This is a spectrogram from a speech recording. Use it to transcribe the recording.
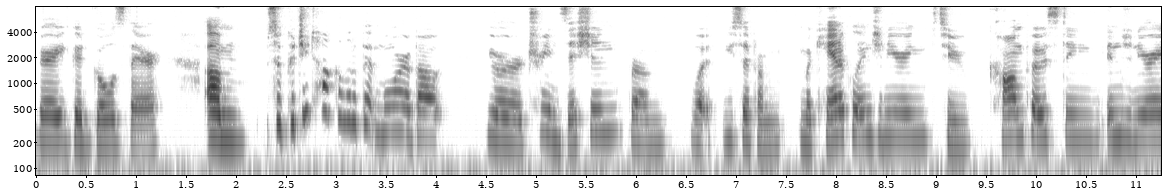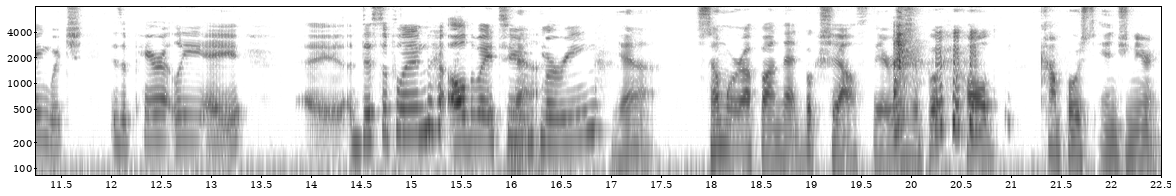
very good goals there. Um, so, could you talk a little bit more about your transition from what you said from mechanical engineering to composting engineering, which is apparently a, a discipline, all the way to yeah. marine. Yeah. Somewhere up on that bookshelf, there is a book called Compost Engineering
